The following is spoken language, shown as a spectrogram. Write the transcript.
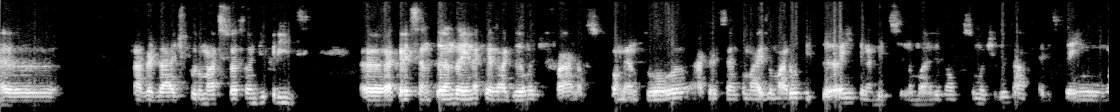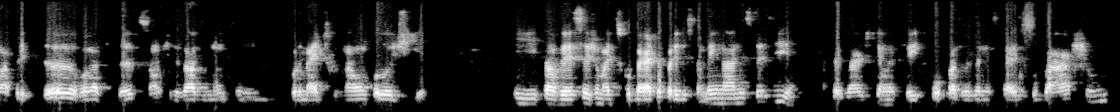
Uh, na verdade, por uma situação de crise. Uh, acrescentando aí naquela gama de fármacos que comentou, acrescento mais o maropitan, que na medicina humana eles não costumam utilizar. Eles têm o aprepitan, o olapitan, que são utilizados muito por médicos na oncologia. E talvez seja uma descoberta para eles também na anestesia. Apesar de ter um efeito poupador de anestésico baixo,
